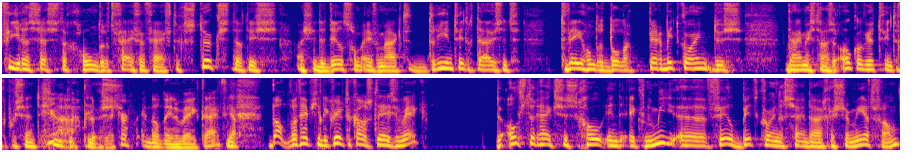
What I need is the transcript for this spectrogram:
6455 stuks. Dat is, als je de deelsom even maakt, 23.200 dollar per bitcoin. Dus daarmee staan ze ook alweer 20% in ja, de plus. Lekker. En dan in een week tijd. Ja. Dan, wat heb je in de CryptoCast deze week? De Oostenrijkse school in de economie, uh, veel bitcoiners zijn daar gecharmeerd van.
